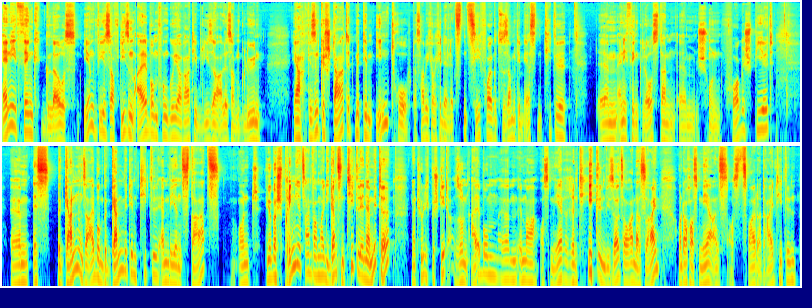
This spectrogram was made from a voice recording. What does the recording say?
Anything Glows. Irgendwie ist auf diesem Album von Gujarati Blizzard alles am Glühen. Ja, wir sind gestartet mit dem Intro. Das habe ich euch in der letzten C-Folge zusammen mit dem ersten Titel ähm, Anything Glows dann ähm, schon vorgespielt. Ähm, es begann, unser Album begann mit dem Titel Ambient Starts. Und wir überspringen jetzt einfach mal die ganzen Titel in der Mitte. Natürlich besteht so ein Album ähm, immer aus mehreren Titeln. Wie soll es auch anders sein? Und auch aus mehr als aus zwei oder drei Titeln.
